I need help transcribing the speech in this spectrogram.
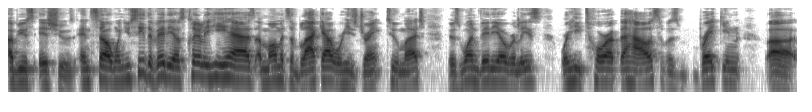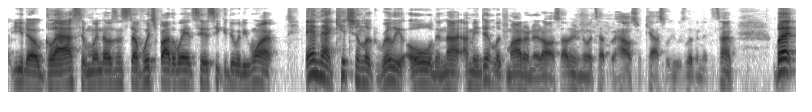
abuse issues. And so when you see the videos, clearly he has a moments of blackout where he's drank too much. There's one video released where he tore up the house and was breaking uh, you know, glass and windows and stuff, which by the way, it's his, he could do what he want. And that kitchen looked really old and not, I mean, it didn't look modern at all. So I don't even know what type of house or castle he was living at the time. But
